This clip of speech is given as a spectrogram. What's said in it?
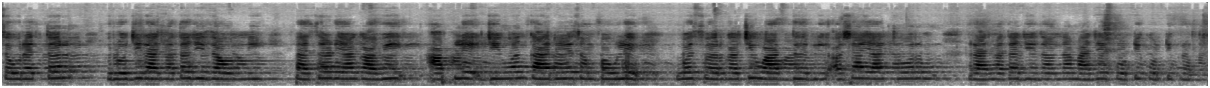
चौऱ्याहत्तर रोजी राजमाता जिजाऊंनी पाचड या गावी आपले जीवन कार्य संपवले व स्वर्गाची वाट धरली. अशा या थोर राजमाता जिजाऊंना माझे कोटी कोटी प्रमाण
